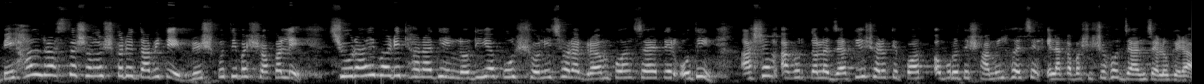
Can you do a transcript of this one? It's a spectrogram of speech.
বেহাল রাস্তা সংস্কারের দাবিতে বৃহস্পতিবার সকালে চুরাইবাড়ি থানাধীন নদিয়াপুর শনিছড়া গ্রাম পঞ্চায়েতের অধীন আসাম আগরতলা জাতীয় সড়কে পথ অবরোধে সামিল হয়েছেন এলাকাবাসী সহ যান চালকেরা।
